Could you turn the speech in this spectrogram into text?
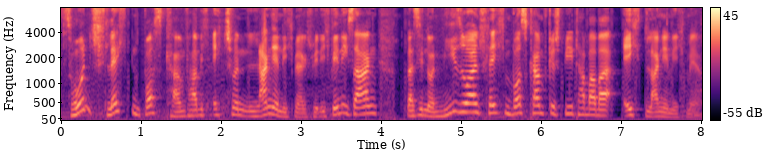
so einen schlechten Bosskampf habe ich echt schon lange nicht mehr gespielt. Ich will nicht sagen, dass ich noch nie so einen schlechten Bosskampf gespielt habe, aber echt lange nicht mehr.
